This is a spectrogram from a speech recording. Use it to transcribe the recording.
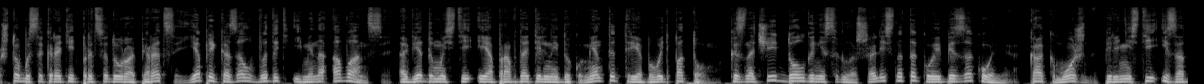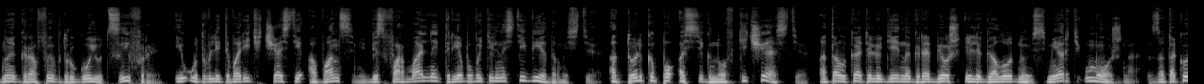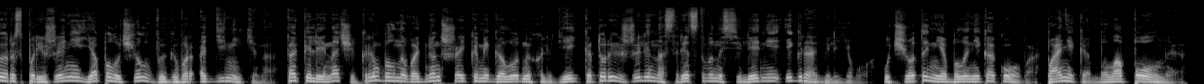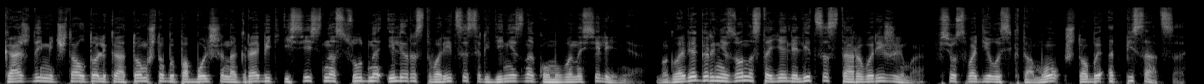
Чтобы сократить процедуру операции, я приказал выдать именно авансы, а ведомости и оправдательные документы требовать потом. Казначей долго не соглашались на такое беззаконие. Как можно перенести из одной графы в другую цифры и удовлетворить части авансами без формальной требовательности ведомости, а только по осигновке части? А толкать людей на грабеж или голодную смерть можно. За такое распоряжение я получил выговор от Деникина. Так или иначе, Крым был наводнен шайками голодных людей, которые жили на средства населения и грабили его. Учета не было никакого. Паника была полная. Каждый мечтал только о том, чтобы побольше награбить и сесть на судно или раствориться среди незнакомого населения. Во главе гарнизона стояли лица старого режима. Все сводилось к тому, чтобы отписаться.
